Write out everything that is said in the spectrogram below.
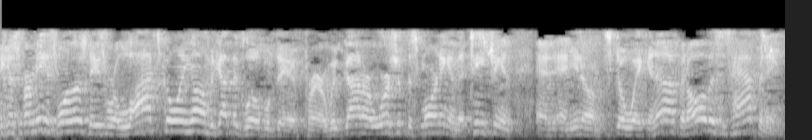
Because for me, it's one of those days where lots going on. We've got the global day of prayer. We've got our worship this morning and the teaching, and, and, and you know, I'm still waking up, and all this is happening.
